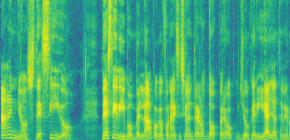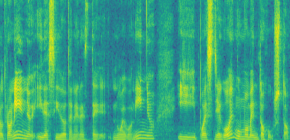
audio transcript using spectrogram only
años decido, decidimos, ¿verdad? Porque fue una decisión entre los dos, pero yo quería ya tener otro niño y decido tener este nuevo niño, y pues llegó en un momento justo.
